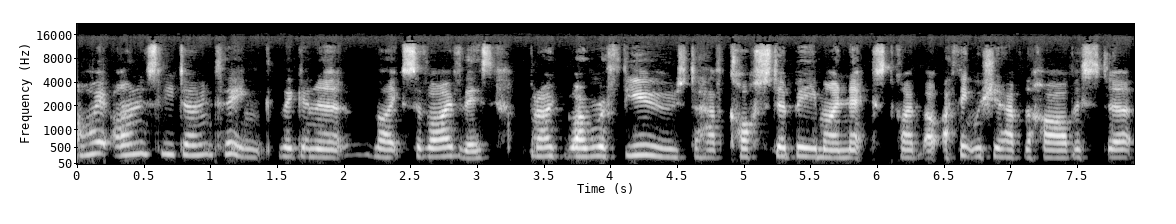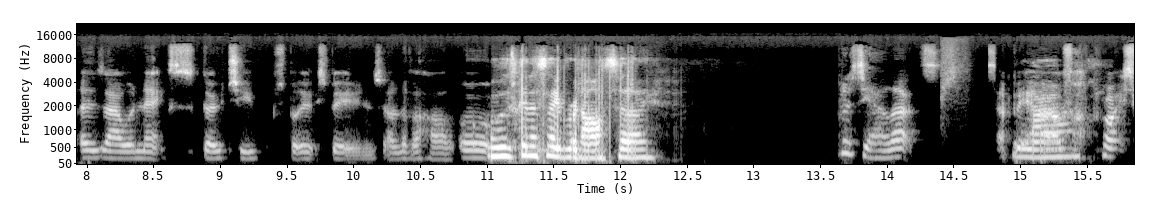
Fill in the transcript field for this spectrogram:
I honestly don't think they're gonna like survive this, but I, I refuse to have Costa be my next kind. Of, I think we should have the Harvester as our next go-to sp- spoons. I love a har. Oh, I was going to say Renato. bloody yeah, that's a bit out of our price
